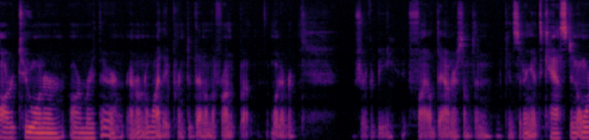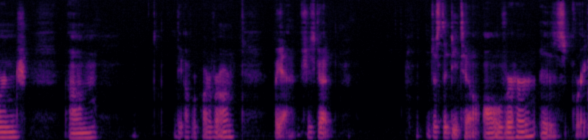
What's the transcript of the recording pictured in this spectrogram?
R2 on her arm right there. I don't know why they printed that on the front, but whatever. I'm sure it could be filed down or something, considering it's cast in orange, um, the upper part of her arm. But yeah, she's got just the detail all over her is great.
